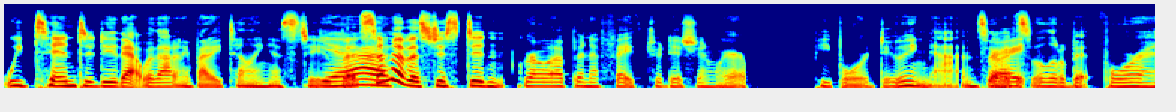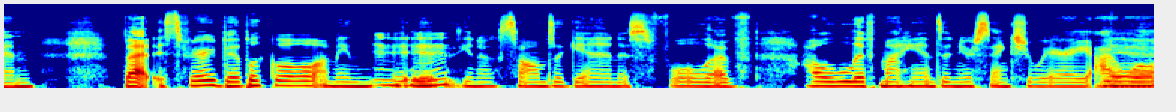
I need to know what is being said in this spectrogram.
we tend to do that without anybody telling us to. But some of us just didn't grow up in a faith tradition where people were doing that. And so Right. it's a little bit foreign, but it's very biblical. I mean, it- Mhm. it, you know, Psalms again is full of, I will lift my hands in your sanctuary. I will,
